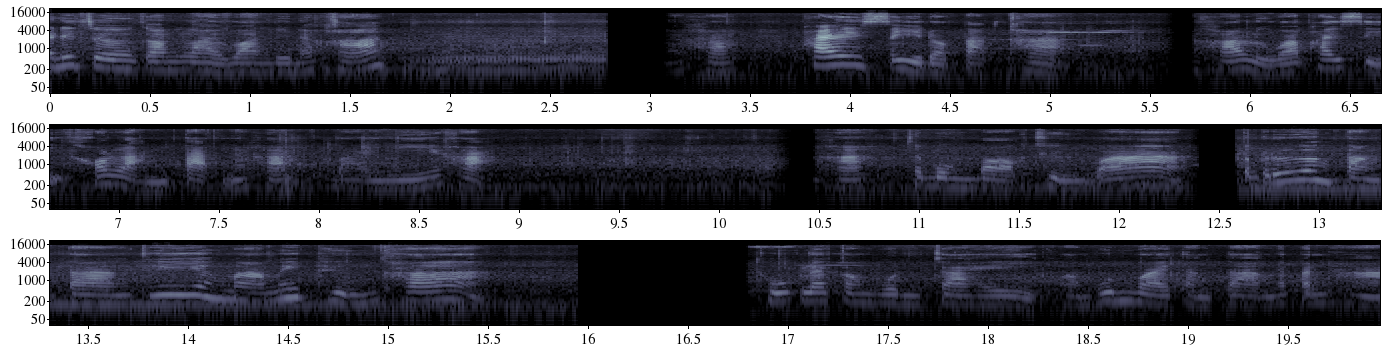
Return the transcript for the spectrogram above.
ไม่ได้เจอกันหลายวันเลยนะคะนะคะไพ่สี่ดอกตัดค่ะนะคะหรือว่าไพ่สีข้าวหลามตัดนะคะใบนี้ค่ะนะคะจะบ่งบอกถึงว่าเรื่องต่างๆที่ยังมาไม่ถึงค่ะ ทุกข์และกังวลใจ ความวุ่นวายต่างๆ และปัญหา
